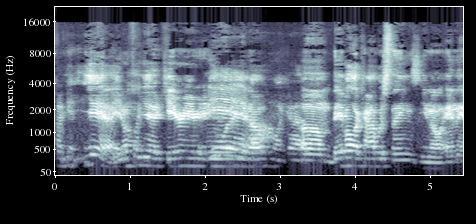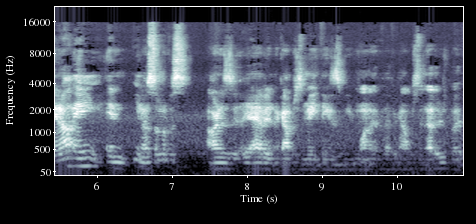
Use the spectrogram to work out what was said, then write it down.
fucking. Yeah, you don't forget Carrie or anyone. Yeah. You know. Oh my god. Um, they've all accomplished things, you know, and and, all, and and you know, some of us aren't as haven't accomplished as many things as we want to have accomplished than others, but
